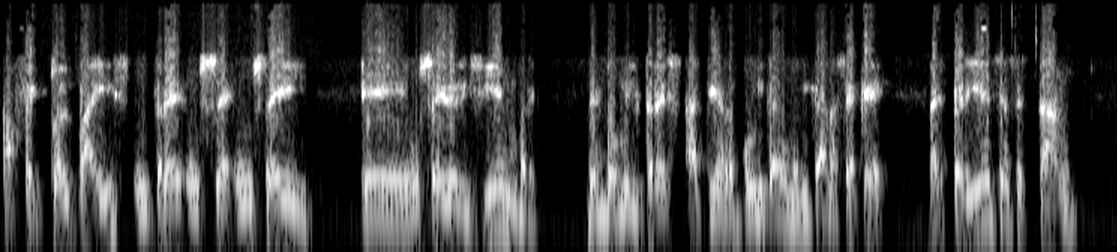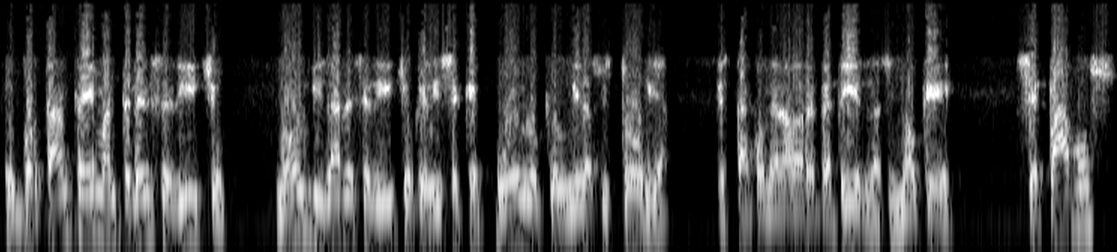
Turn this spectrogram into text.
afectó el país un, tre- un, se- un 6, eh, un 6 de diciembre del 2003 aquí en República Dominicana. O sea que las experiencias están. Lo importante es mantener ese dicho, no olvidar ese dicho que dice que pueblo que olvida su historia está condenado a repetirla, sino que sepamos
